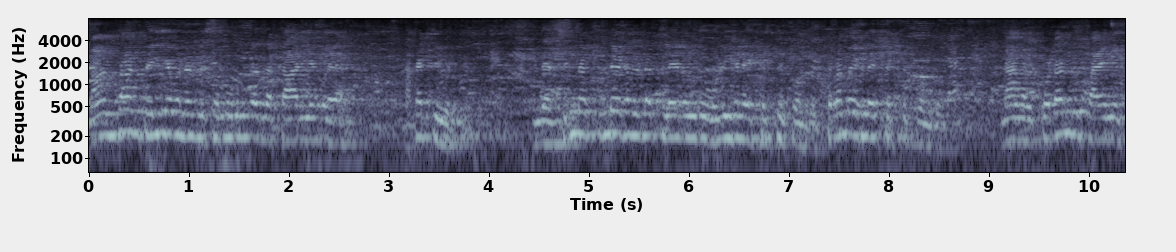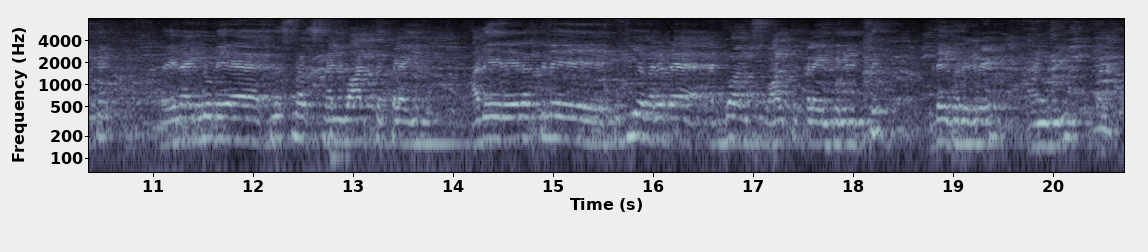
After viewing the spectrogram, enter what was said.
நான் தான் பெரியவன் என்று சொல்லுகின்ற அந்த காரியங்களை அகற்றிவிட்டு இந்த சின்ன பிள்ளைகளிடத்திலிருந்து ஒளிகளை பெற்றுக்கொண்டு திறமைகளை பெற்றுக்கொண்டு நாங்கள் தொடர்ந்து பயணித்து என- என்னுடைய கிறிஸ்மஸ் நல்வாழ்த்துக்களையும் அதே நேரத்திலே புதிய வருட அட்வான்ஸ் வாழ்த்துக்களையும் தெரிவித்து விடைபெறுகிறேன். நன்றி வணக்கம்.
